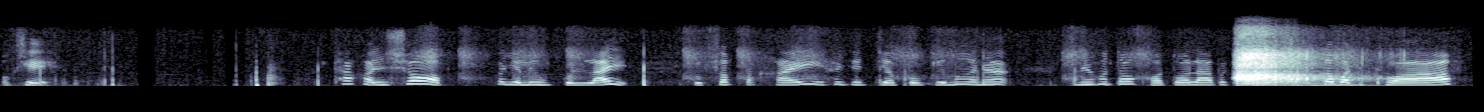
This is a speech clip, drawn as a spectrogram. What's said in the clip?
โอเค ถ้าใครชอบก็อย่าลืมกดไลค์กดซับสไครต์ให้เจเจโปรเกมเมอร์นะฮะวันนี้คนต้องขอตัวลาไปก่อนสวัสดีครับ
